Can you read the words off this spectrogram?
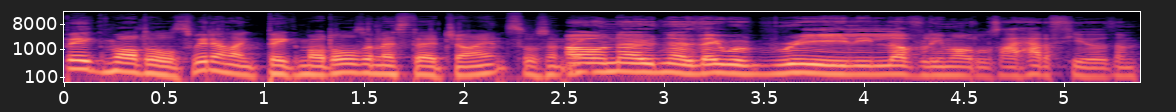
Big models. We don't like big models unless they're giants or something. Oh, no, no, they were really lovely models. I had a few of them.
